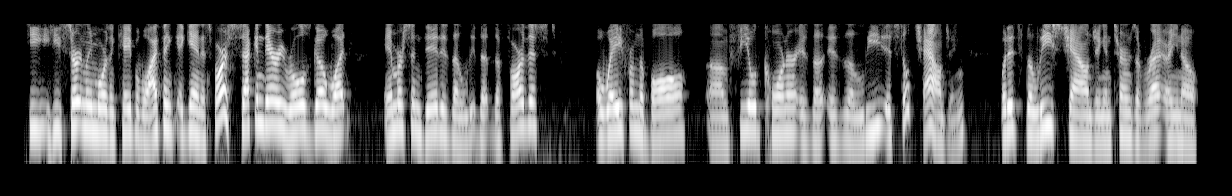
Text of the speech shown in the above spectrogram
he he's certainly more than capable. I think again, as far as secondary roles go, what Emerson did is the the, the farthest away from the ball um, field corner is the is the lead. It's still challenging, but it's the least challenging in terms of re, you know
